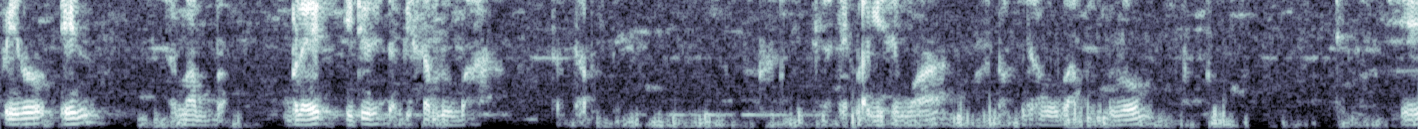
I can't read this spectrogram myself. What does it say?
fill in sama break itu tidak bisa berubah. Tetap. Kita cek lagi semua atau belum? Oke.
